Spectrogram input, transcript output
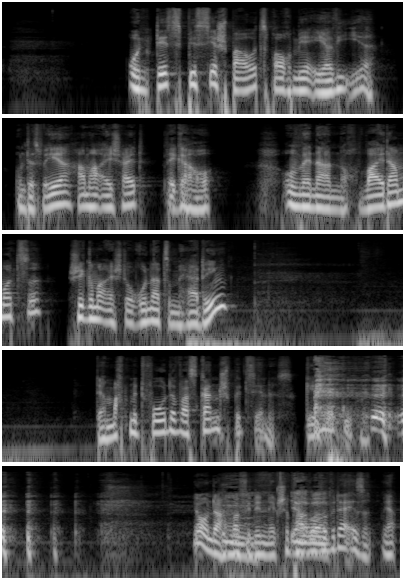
und das bisschen Spauz brauchen wir eher wie ihr. Und deswegen haben wir euch halt weggehauen. Und wenn er noch weiter motze, schicken wir euch doch runter zum Herding der macht mit Fohle was ganz Spezielles. Geht mir gut. ja, und da haben wir für die nächste paar ja, Wochen wieder Essen. Ja.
